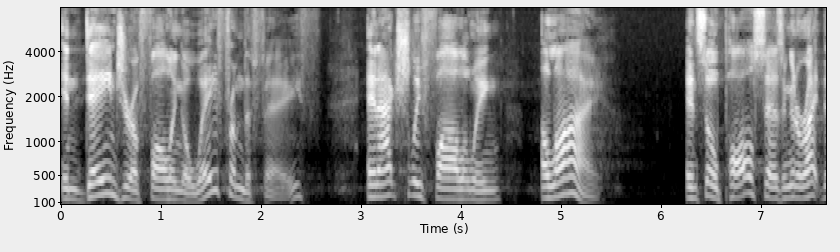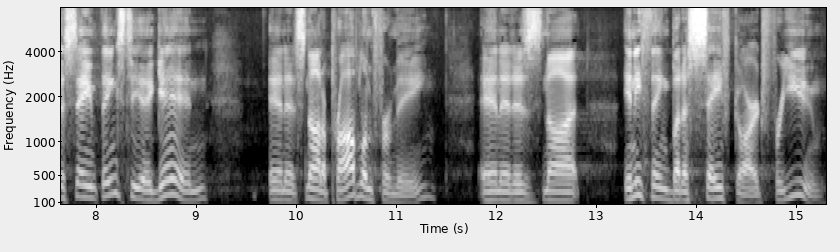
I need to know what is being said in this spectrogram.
in danger of falling away from the faith and actually following a lie. And so Paul says, I'm going to write the same things to you again, and it's not a problem for me and it is not anything but a safeguard for you.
